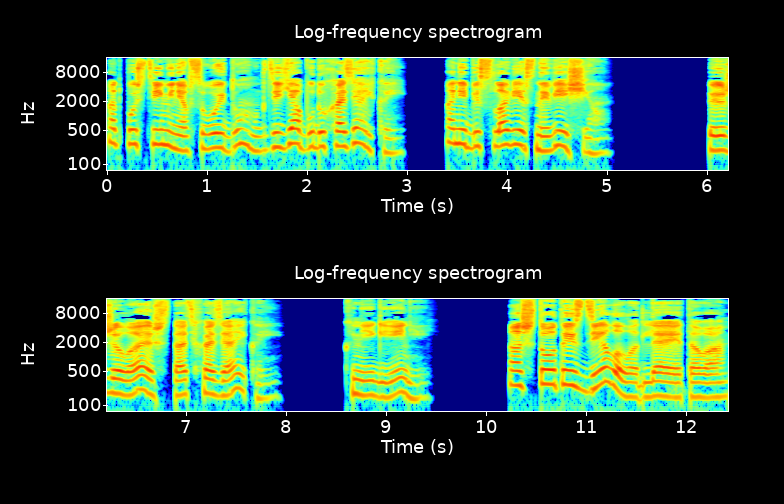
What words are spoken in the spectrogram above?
Отпусти меня в свой дом, где я буду хозяйкой, а не бессловесной вещью. Ты желаешь стать хозяйкой, княгиней. А что ты сделала для этого?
